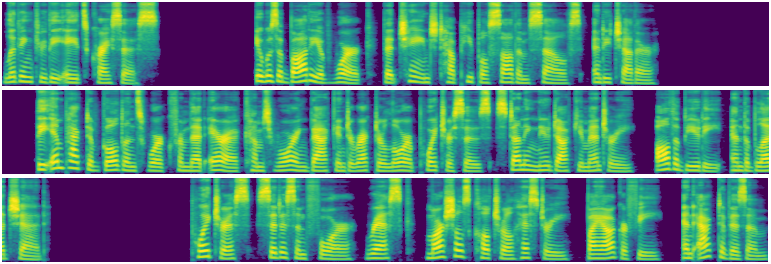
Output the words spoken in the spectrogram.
living through the AIDS crisis. It was a body of work that changed how people saw themselves and each other. The impact of Goldin's work from that era comes roaring back in director Laura Poitras's stunning new documentary, All the Beauty and the Bloodshed. Poitras, Citizenfour, Risk, marshals cultural history, biography, and activism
